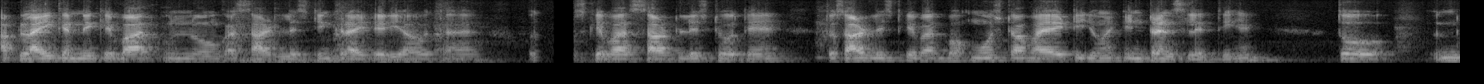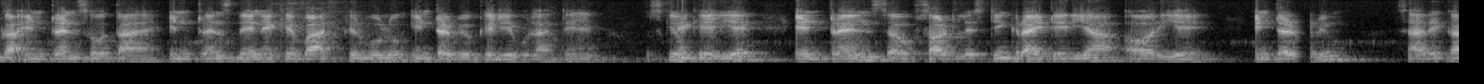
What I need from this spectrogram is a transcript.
अप्लाई करने के बाद उन लोगों का शार्ट लिस्टिंग क्राइटेरिया होता है। उसके बाद शार्ट लिस्ट होते हैं। तो शार्ट लिस्ट के बाद मोस्ट ऑफ़ आईआईटी जो है इंट्रेंस लेती हैं। तो उनका इंट्रेंस होता है। इंट्रेंस देने के बाद फिर वो लोग इंटरव्यू के लिए बुलाते हैं। उसके के लिए एंट्रेंस ऑफ़ शॉर्ट लिस्टिंग क्राइटेरिया और ये इंटरव्यू सारे का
